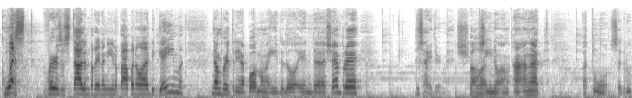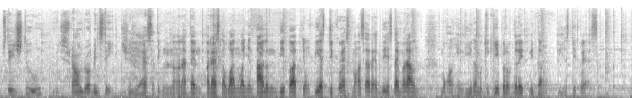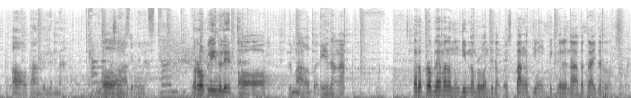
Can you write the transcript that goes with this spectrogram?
Quest versus Talon pa rin ang inyong napapanood. Game number 3 na po mga idolo. And uh, syempre, decider match. Kung Ah. sino ang aangat patungo sa group stage 2 which is round robin stage. Yes, at tignan na nga natin. Parehas na 1-1 yung talon dito at yung PSG Quest. Mga sir, and this time around, mukhang hindi na magki-keeper of the late mid ang PSG Quest. Oo, oh, panggaler na. Oo. Agad nila. Roleplay ulit. Oo, diba? Ayun na nga. Pero problema lang nung game number 1 din ng Quest. Pangit yung pick nila na Batrider support.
